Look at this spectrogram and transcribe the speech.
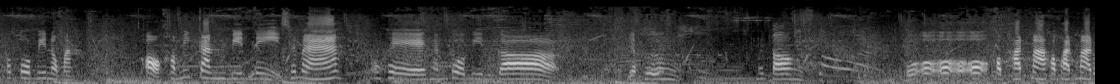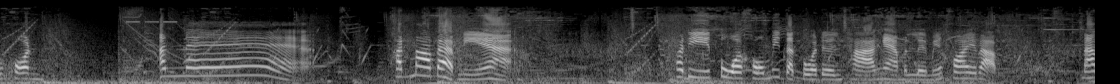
เขาตัวบินออกมา อ๋อเขามีกันบินนี่ใช่ไหมโอเคงั้นตัวบินก็ อย่าพึ่งไม่ต้อง โอ้โอ้โอ้โอ้โอเขาพัดมาเขาพัดมาทุกคน อันแน่พัดมาแบบนี้พอดีตัวเขามีแต่ตัวเดินช้าไงมันเลยไม่ค่อยแบบน่า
